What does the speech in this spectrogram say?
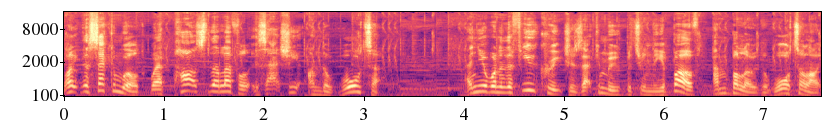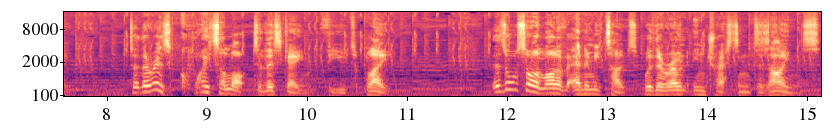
Like the second world where parts of the level is actually underwater, and you're one of the few creatures that can move between the above and below the waterline, so there is quite a lot to this game for you to play. There's also a lot of enemy types with their own interesting designs,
